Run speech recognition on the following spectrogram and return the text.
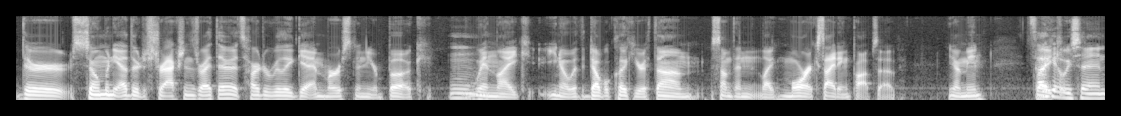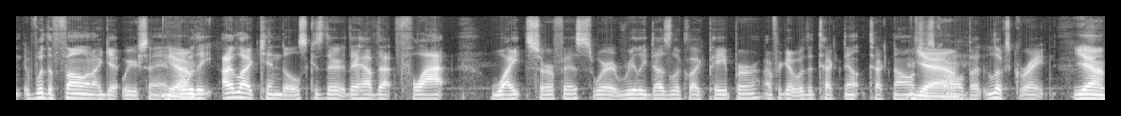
there are so many other distractions right there. It's hard to really get immersed in your book when, like, you know, with a double click of your thumb, something like more exciting pops up. You know what I mean? It's I like get what you're saying. With the phone, I get what you're saying. Yeah. But with the, I like Kindles because they they have that flat white surface where it really does look like paper. I forget what the techno- technology is Yeah. called, but it looks great. yeah.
